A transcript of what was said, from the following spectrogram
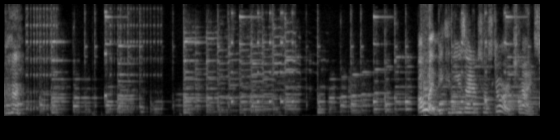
oh wait, we can use items from storage, nice.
